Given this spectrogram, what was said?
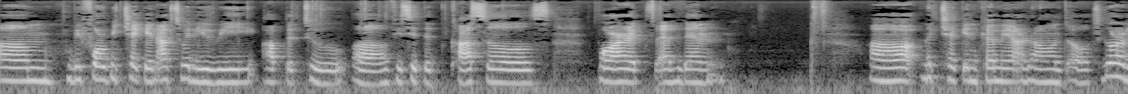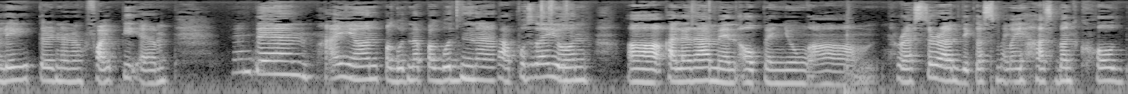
Um, before we check in, actually, we opted to uh, visited castles, parks, and then uh, nag-check-in kami around, oh, siguro later na ng 5 p.m. And then, ayun, pagod na pagod na. Tapos ayun, uh, akala namin open yung um, restaurant because my, my husband called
